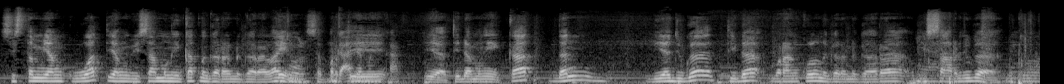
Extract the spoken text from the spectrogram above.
sistem yang kuat yang bisa mengikat negara-negara lain Betul, seperti ya tidak mengikat dan dia juga tidak merangkul negara-negara Ya. besar juga. betul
